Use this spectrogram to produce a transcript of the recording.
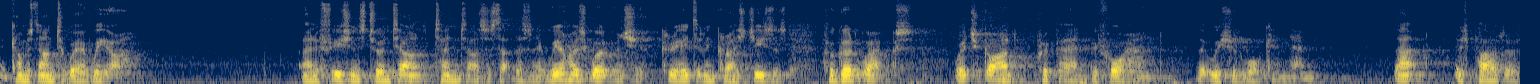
It comes down to where we are. And Ephesians 2 and 10 tells us that, doesn't it? We are his workmanship, created in Christ Jesus for good works, which God prepared beforehand that we should walk in them. That is part of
